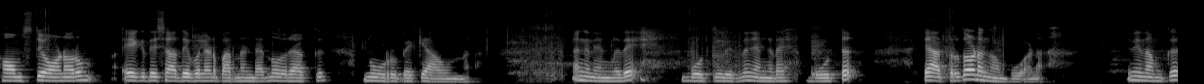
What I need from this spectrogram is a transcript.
ഹോം സ്റ്റേ ഓണറും ഏകദേശം അതേപോലെയാണ് പറഞ്ഞിട്ടുണ്ടായിരുന്നു ഒരാൾക്ക് നൂറ് രൂപയൊക്കെ ആവുമെന്ന്. അങ്ങനെ ഞങ്ങളിത് ബോട്ടിലിരുന്ന് ഞങ്ങളുടെ ബോട്ട് യാത്ര തുടങ്ങാൻ പോവാണ്. ഇനി നമുക്ക്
